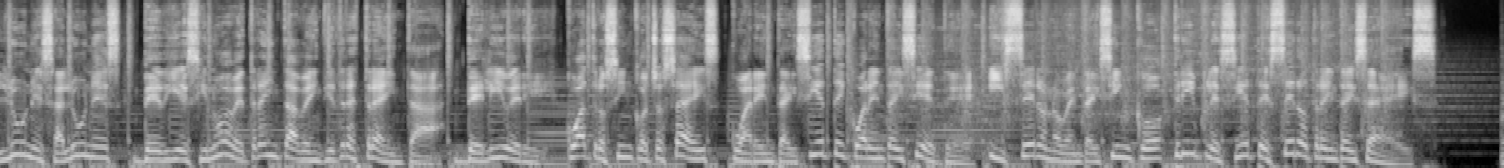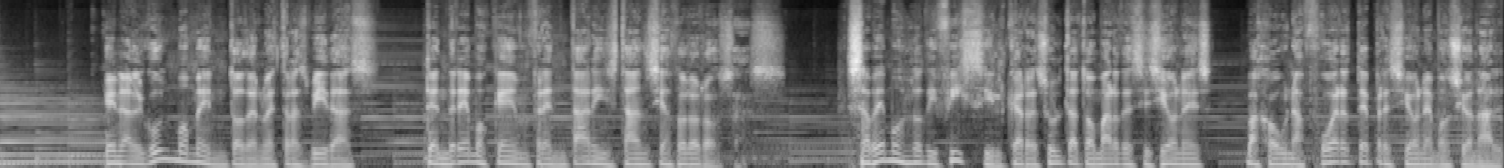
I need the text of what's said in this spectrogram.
lunes a lunes de 19.30 a 23.30. Delivery 4586 4747 y 095 777 036. En algún momento de nuestras vidas tendremos que enfrentar instancias dolorosas. Sabemos lo difícil que resulta tomar decisiones bajo una fuerte presión emocional.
